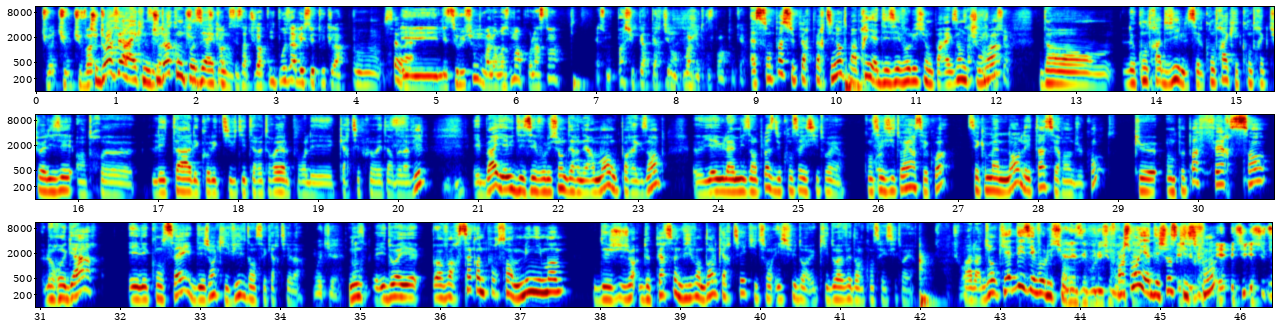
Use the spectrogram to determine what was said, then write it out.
tu, tu, tu, tu dois faire avec nous, tu dois composer avec nous. C'est ça, tu dois composer avec ce truc-là. Mmh, et les solutions, malheureusement, pour l'instant, elles sont pas super pertinentes. Moi, je les trouve pas, en tout cas. Elles sont pas super pertinentes, mais après, il y a des évolutions. Par exemple, tu vois, dans le contrat de ville, c'est le contrat qui est contractualisé entre euh, l'État, les collectivités territoriales pour les quartiers prioritaires de la ville. Mmh. Et bah, il y a eu des évolutions dernièrement où, par exemple, euh, il y a eu la mise en place du conseil citoyen. Conseil citoyen, c'est quoi? C'est que maintenant, l'État s'est rendu compte qu'on ne peut pas faire sans le regard et les conseils des gens qui vivent dans ces quartiers-là. Donc, il doit y avoir 50% minimum de, de personnes vivant dans le quartier qui sont issues, dans, qui doivent être dans le conseil citoyen. Voilà. Donc, il y a des évolutions. Il y a des évolutions. Franchement, il y a des choses qui se font. Et,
